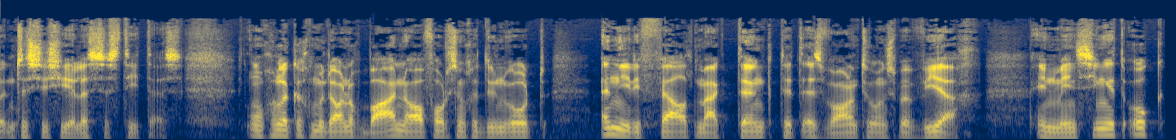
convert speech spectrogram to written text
interstitiële sistitis. Ongelukkig moet daar nog baie navorsing gedoen word in hierdie veld, maar ek dink dit is waartoe ons beweeg en mense sien dit ook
